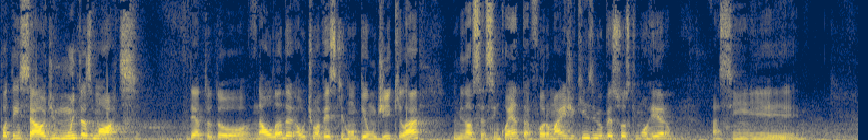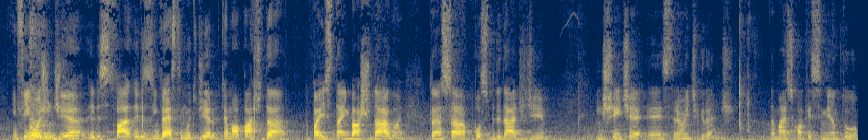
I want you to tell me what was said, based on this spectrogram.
potencial de muitas mortes. Dentro do. Na Holanda, a última vez que rompeu um dique lá, em 1950, foram mais de 15 mil pessoas que morreram. Assim, e... Enfim, hoje em dia eles, faz, eles investem muito dinheiro porque a maior parte da, do país está embaixo d'água, então essa possibilidade de enchente é, é, extremamente grande. Ainda mais com o aquecimento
